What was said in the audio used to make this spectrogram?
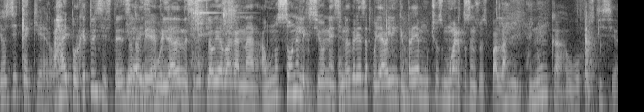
Yo sí te quiero. Ay, ¿por qué tu insistencia Yo también y seguridad en decir que Claudia va a ganar? Aún no son elecciones y no deberías de apoyar a alguien que trae muchos muertos en su espalda. y nunca hubo justicia.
